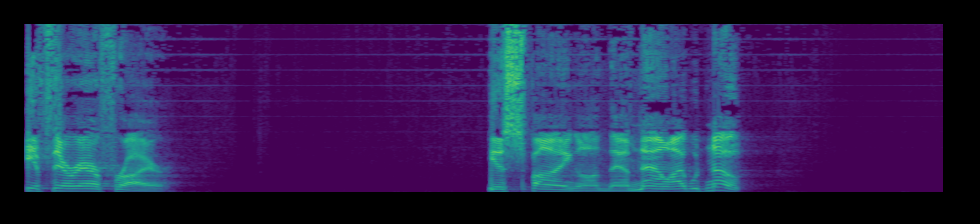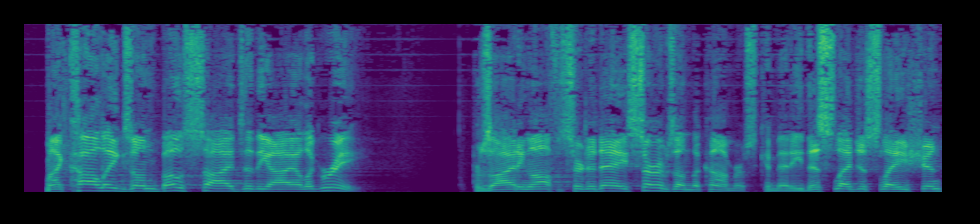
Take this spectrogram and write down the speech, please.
if their air fryer is spying on them. Now, I would note, my colleagues on both sides of the aisle agree. The presiding officer today serves on the Commerce Committee. This legislation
